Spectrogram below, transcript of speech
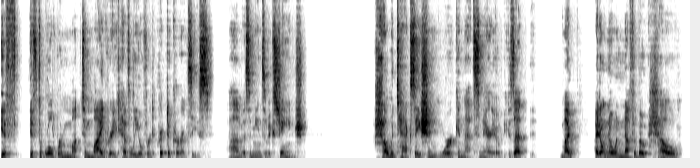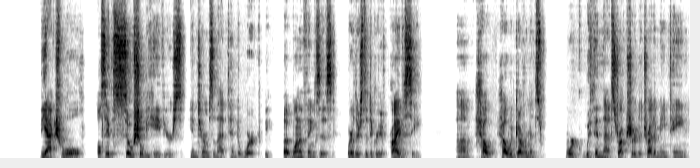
if if the world were to migrate heavily over to cryptocurrencies um, as a means of exchange, how would taxation work in that scenario? Because that might I don't know enough about how the actual, I'll say the social behaviors in terms of that tend to work. But one of the things is where there's the degree of privacy, um, how, how would governments work within that structure to try to maintain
